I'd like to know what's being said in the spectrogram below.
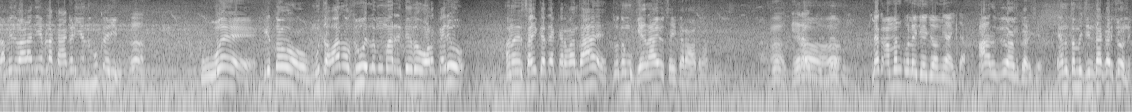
જમીનવાળાની પેલા કાગળિયાનું શું કર્યું? હા. ઓવે એ તો હું જવાનો છું એટલે હું મારી રીતે તો ઓળખ કર્યો. અને સહી કદાચ કરવાનું થાય તો તો હું ઘેર આવ્યો સહી કરાવવા તમારી. હા ઘેર હા. ના અમન બોલાવી લેજો અમે આવી જા. હા રીતે આમ કરશે. એનું તમે ચિંતા કરશો ને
